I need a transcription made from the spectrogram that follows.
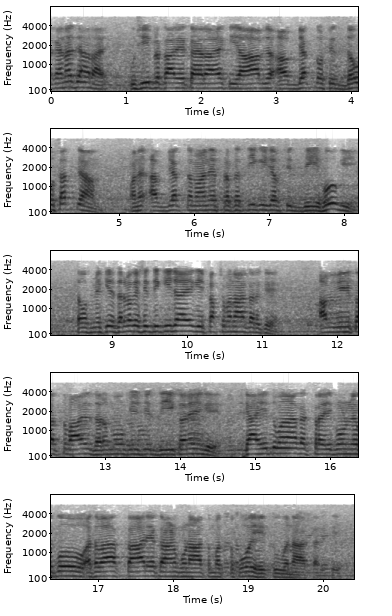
कहना चाह रहा है। उसी प्रकार ये कह रहा है कि आप जब अव्यक्त सिद्ध हो सत्यम, माने अव्यक्त माने प्रकृति की जब सिद्धि होगी तो उसमें किस धर्म की सिद्धि की जाएगी? पक्ष बना करके। अविवेकत्वाय धर्मों की सिद्धि करेंगे। क्या हेतु बनाकर त्रैगुण्य को अथवा कार्य कारण गुणात्मत्व को हेतु बना करके?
